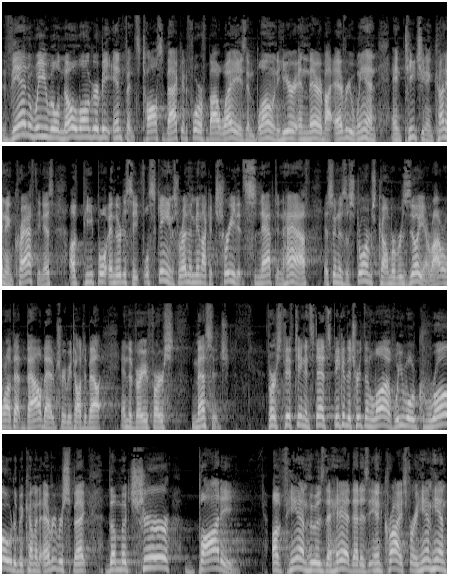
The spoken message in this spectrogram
Then we will no longer be infants, tossed back and forth by waves and blown here and there by every wind and teaching and cunning and craftiness of people and their deceitful schemes. Rather than being like a tree that's snapped in half as soon as the storms come, we're resilient, right? We're like that baobab tree we talked about in the very first message. Verse 15, instead, speaking the truth in love, we will grow to become in every respect the mature body of him who is the head that is in Christ. For him, him,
